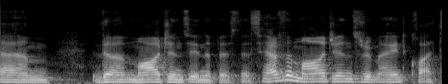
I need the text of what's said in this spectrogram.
um, the margins in the business. Have the margins remained quite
